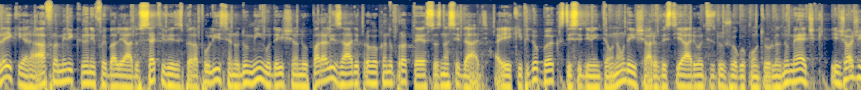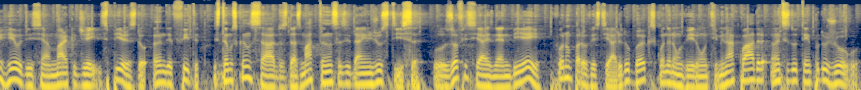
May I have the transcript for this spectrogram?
Blake era afro-americano e foi baleado sete vezes pela polícia no domingo, deixando-o paralisado e provocando protestos na cidade. A equipe do Bucks decidiu então não deixar o vestiário antes do jogo contra o Orlando Magic e George Hill disse a Mark J. Spears do Undefeated: Estamos cansados das matanças e da injustiça. Os oficiais da NBA foram para o vestiário do Bucks quando não viram o time na quadra antes do tempo do jogo,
